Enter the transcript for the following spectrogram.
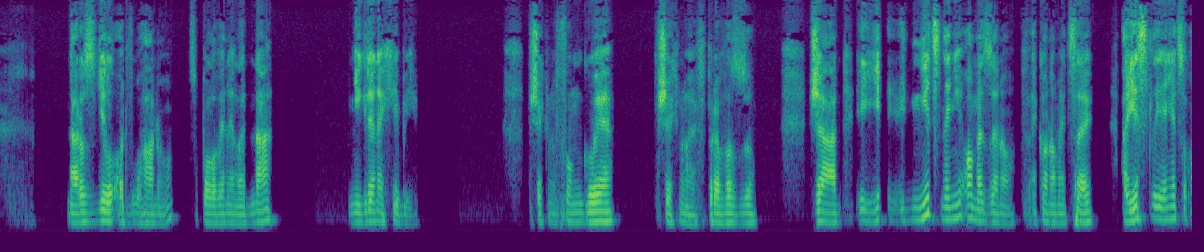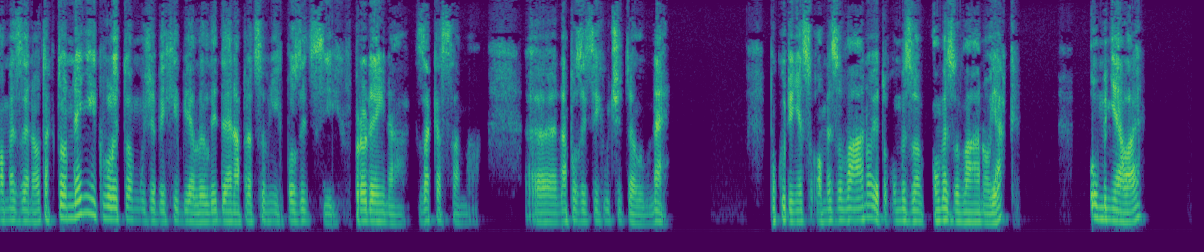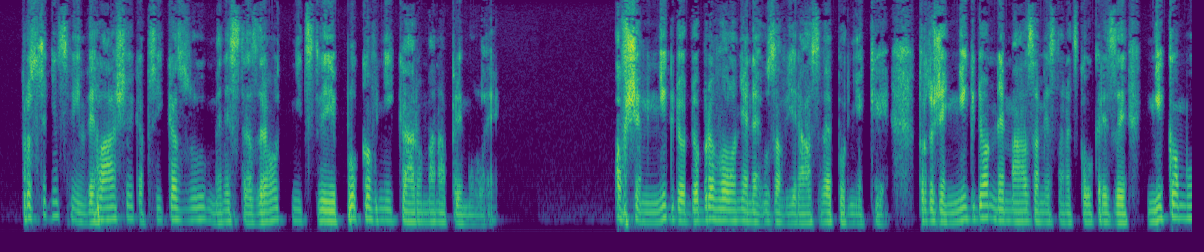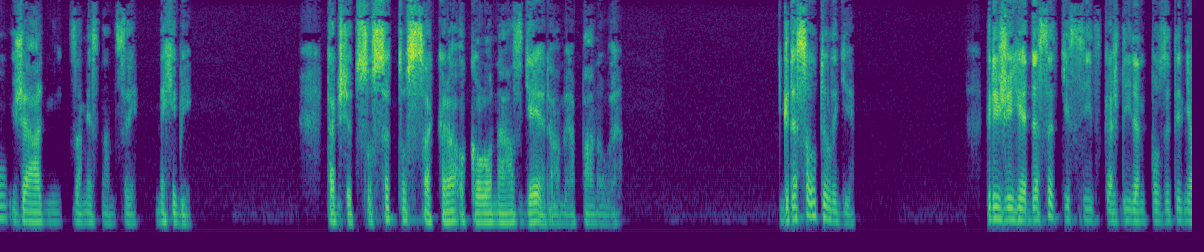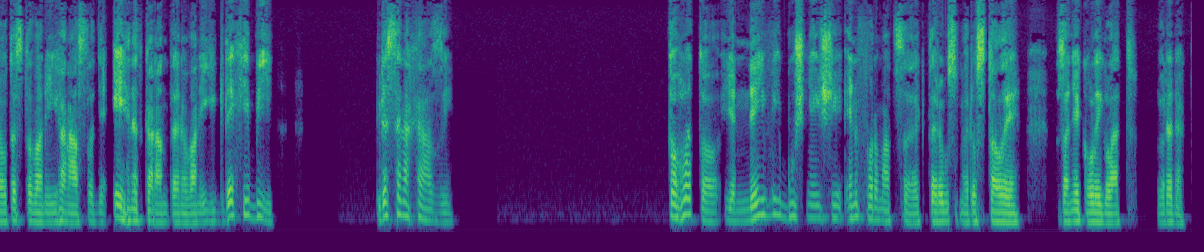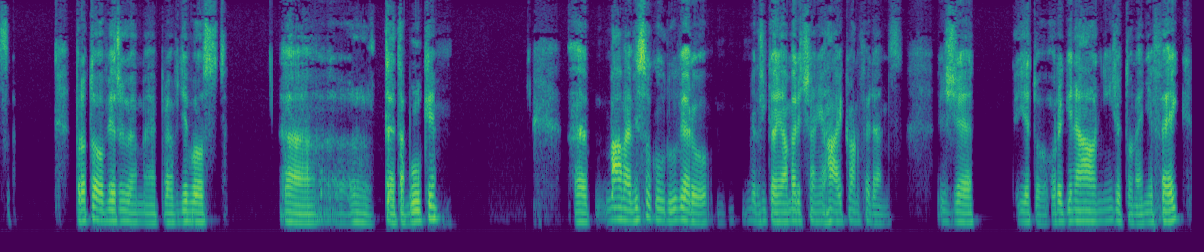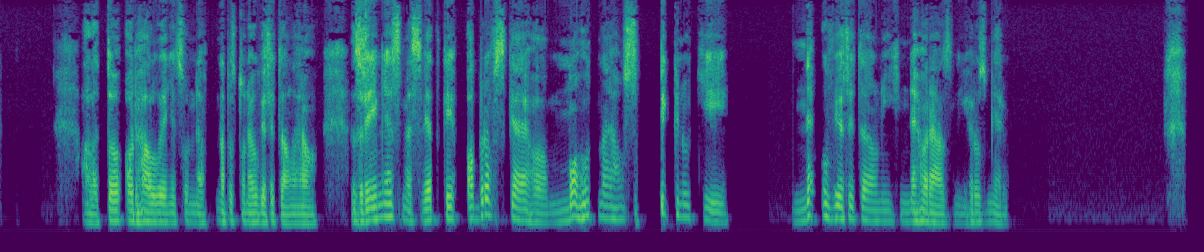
na rozdíl od Wuhanu, z poloviny ledna nikde nechybí. Všechno funguje, všechno je v provozu, žád, nic není omezeno v ekonomice a jestli je něco omezeno, tak to není kvůli tomu, že by chyběli lidé na pracovních pozicích, v prodejnách, za kasama, eh, na pozicích učitelů. Ne. Pokud je něco omezováno, je to omezováno jak? Uměle, prostřednictvím vyhlášek a příkazů ministra zdravotnictví plukovníka Romana Primuly. Ovšem nikdo dobrovolně neuzavírá své podniky, protože nikdo nemá zaměstnaneckou krizi, nikomu žádní zaměstnanci nechybí. Takže co se to sakra okolo nás děje, dámy a pánové? Kde jsou ty lidi? Když jich je 10 tisíc každý den pozitivně otestovaných a následně i hned karanténovaných, kde chybí? Kde se nachází? Tohleto je nejvýbušnější informace, kterou jsme dostali za několik let do redakce. Proto ověřujeme pravdivost uh, té tabulky. Uh, máme vysokou důvěru, jak říkají američani, high confidence, že je to originální, že to není fake, ale to odhaluje něco naprosto neuvěřitelného. Zřejmě jsme svědky obrovského, mohutného spiknutí neuvěřitelných, nehorázných rozměrů.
